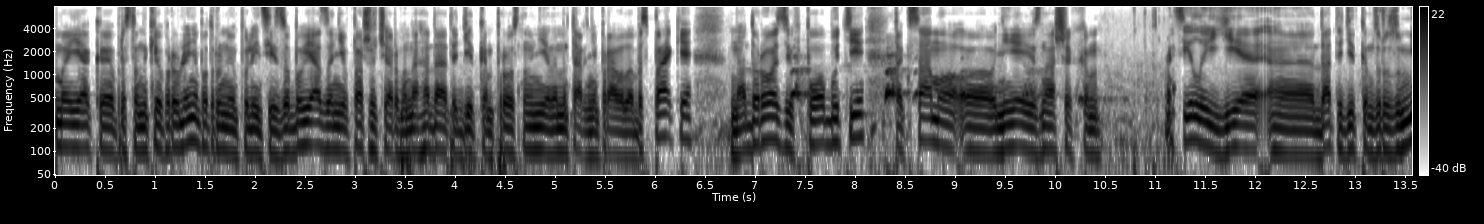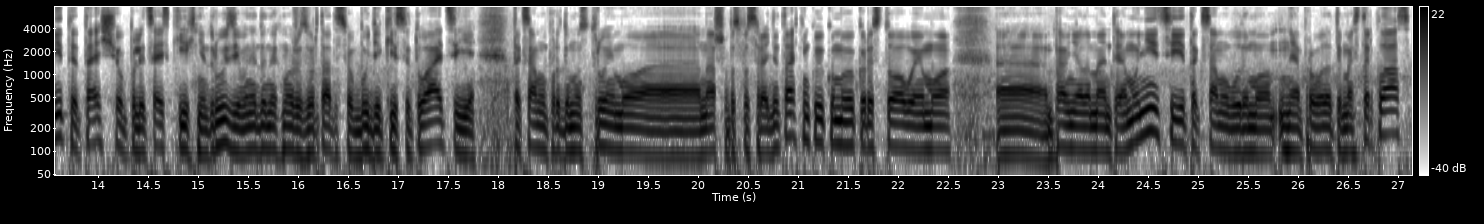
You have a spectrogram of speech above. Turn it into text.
Ми, як е, представники управління патрульної поліції, зобов'язані в першу чергу нагадати діткам про основні елементарні правила безпеки на дорозі, в побуті. Так само е, однією з наших. Цілий є е, дати діткам зрозуміти те, що поліцейські їхні друзі вони до них можуть звертатися в будь-якій ситуації. Так само продемонструємо е, нашу безпосередню техніку, яку ми використовуємо, е, певні елементи амуніції. Так само будемо проводити майстер-клас.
